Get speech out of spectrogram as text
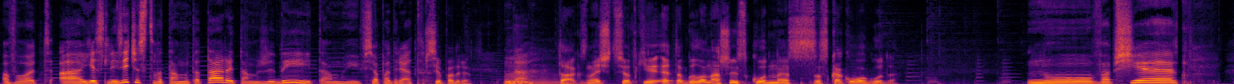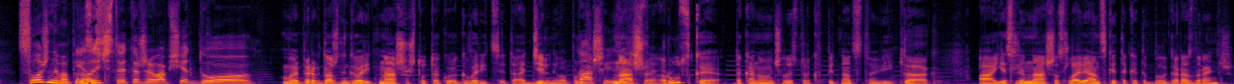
Вот. А если язычество, там и татары, там жиды, и там и все подряд. Все подряд. Да. Так, значит, все-таки это было наше исходное. С, с какого года? Ну, вообще, сложный вопрос. Язычество это же вообще до... Мы, во-первых, должны говорить наше, что такое говорится. Это отдельный вопрос. Наше язычество. Наше русское, так оно началось только в 15 веке. Так. А если наше славянское, так это было гораздо раньше.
